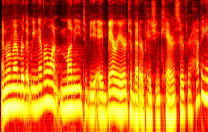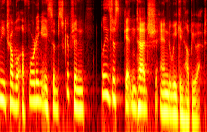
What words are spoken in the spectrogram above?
And remember that we never want money to be a barrier to better patient care, so if you're having any trouble affording a subscription, please just get in touch and we can help you out.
